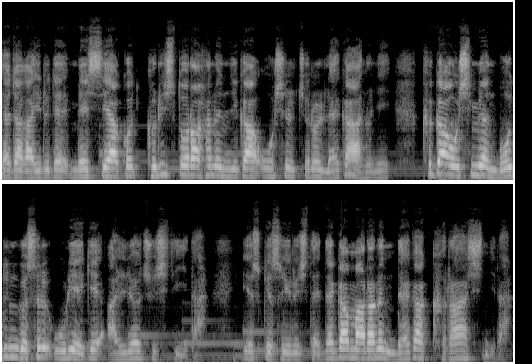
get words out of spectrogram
여자가 이르되 메시아 곧 그리스도라 하는 네가 오실 줄을 내가 아느니 그가 오시면 모든 것을 우리에게 알려주시리이다. 예수께서 이르시되 내가 말하는 내가 그라 하시니라.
